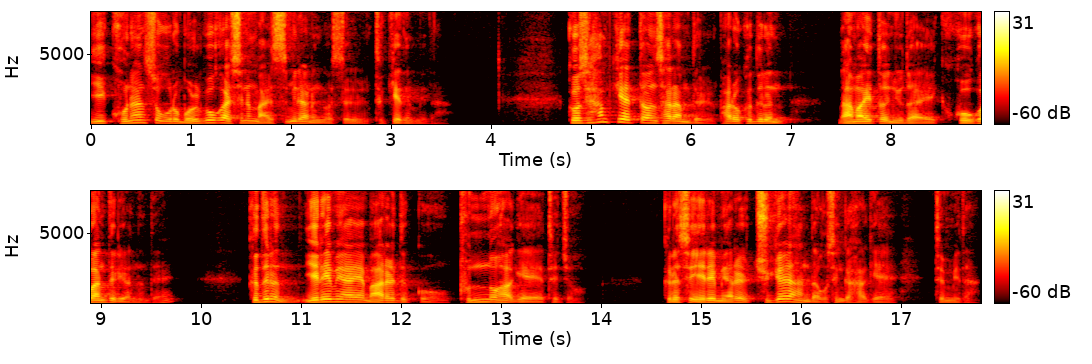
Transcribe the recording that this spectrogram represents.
이 고난 속으로 몰고 가시는 말씀이라는 것을 듣게 됩니다. 그것에 함께 했던 사람들, 바로 그들은 남아있던 유다의 고관들이었는데 그들은 예레미야의 말을 듣고 분노하게 되죠. 그래서 예레미야를 죽여야 한다고 생각하게 됩니다.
